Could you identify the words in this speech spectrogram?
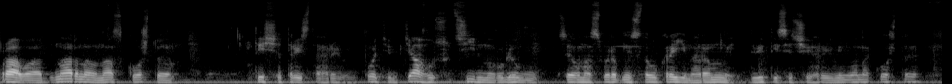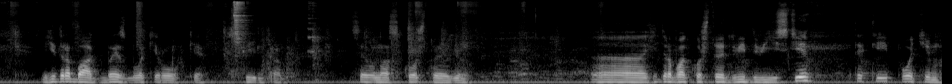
Права одинарна у нас коштує 1300 гривень. Потім тягу суцільну рульову. Це у нас виробництво Україна рамний 2000 гривень вона коштує. Гідробак без блокіровки з фільтром. Це у нас коштує він. Е, Гідробак коштує 2200 такий. Потім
